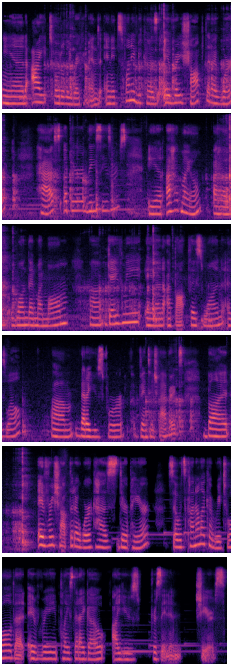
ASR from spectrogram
and I totally recommend and it's funny because every shop that I work has a pair of these scissors and I have my own. I have one that my mom um, gave me, and I bought this one as well um, that I use for vintage fabrics. But every shop that I work has their pair, so it's kind of like a ritual that every place that I go, I use Brazilian shears.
